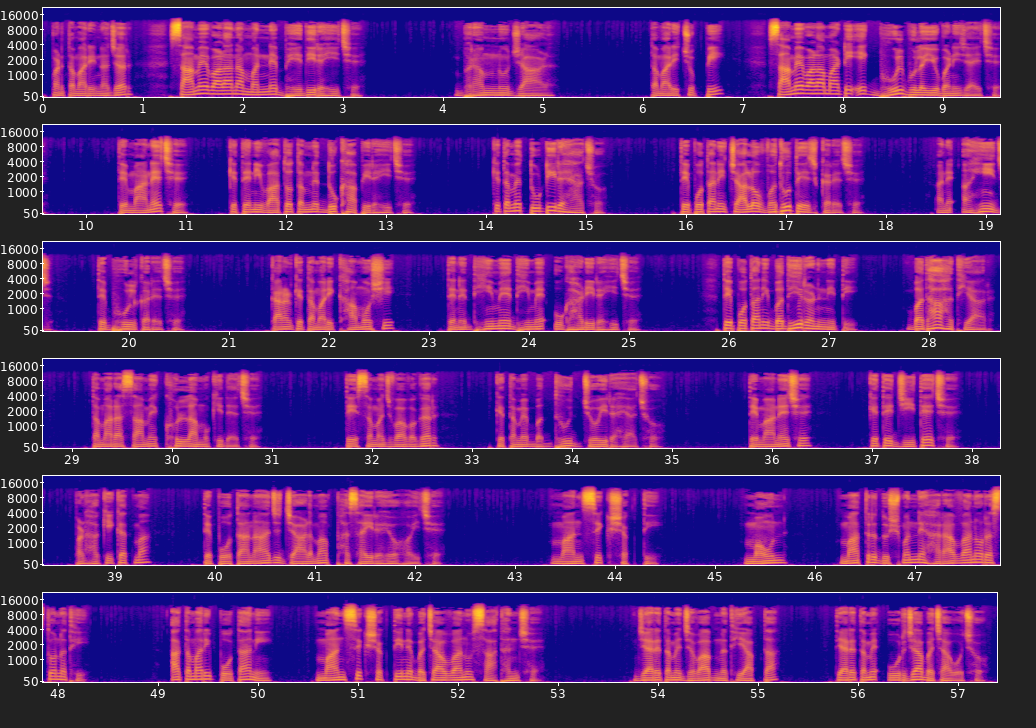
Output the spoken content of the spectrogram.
પણ તમારી નજર સામેવાળાના મનને ભેદી રહી છે. ભ્રમનું જાળ. તમારી ચુપ્પી સામેવાળા માટે એક ભૂલ ભૂલૈયું બની જાય છે. તે માને છે કે તેની વાતો તમને દુઃખ આપી રહી છે, કે તમે તૂટી રહ્યા છો. તે પોતાની ચાલો વધુ તેજ કરે છે અને અહીં જ તે ભૂલ કરે છે. કારણ કે તમારી ખામોશી તેને ધીમે ધીમે ઉઘાડી રહી છે. તે પોતાની બધી રણનીતિ, બધા હથિયાર, તમારા સામે ખુલ્લા મૂકી દે છે. તે સમજવા વગર કે તમે બધું જ જોઈ રહ્યા છો. તે માને છે કે તે જીતે છે, પણ હકીકતમાં તે પોતાના જ જાળમાં ફસાઈ રહ્યો હોય છે. માનસિક શક્તિ, મૌન માત્ર દુશ્મનને હરાવવાનો રસ્તો નથી. આ તમારી પોતાની માનસિક શક્તિને બચાવવાનું સાધન છે. જ્યારે તમે જવાબ નથી આપતા ત્યારે તમે ઊર્જા બચાવો છો.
